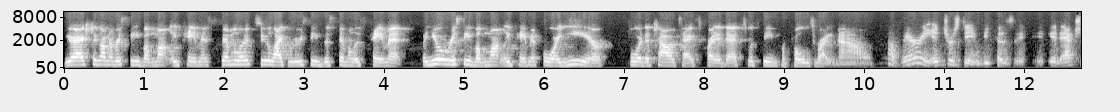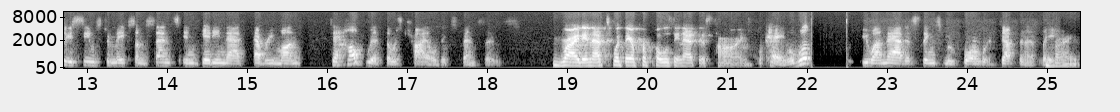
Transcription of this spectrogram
You're actually going to receive a monthly payment similar to like we received the stimulus payment, but you'll receive a monthly payment for a year for the child tax credit. That's what's being proposed right now. Yeah, very interesting because it, it actually seems to make some sense in getting that every month to help with those child expenses. Right, and that's what they're proposing at this time. Okay, well, we'll you on that as things move forward, definitely. Right.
